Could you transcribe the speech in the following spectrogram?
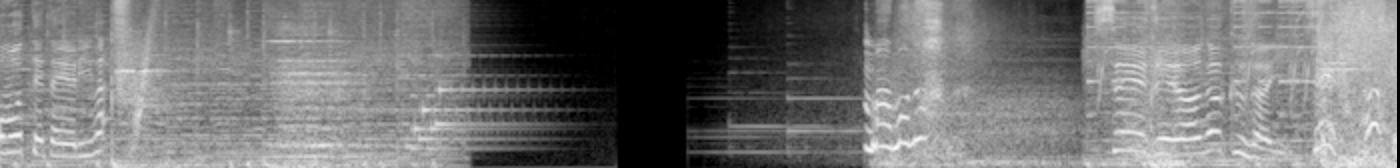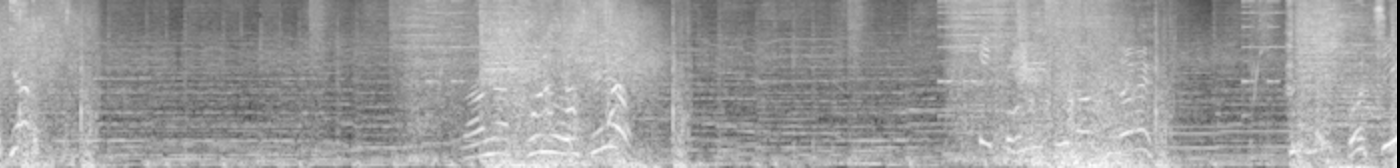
思ってたよりは。魔物。せいぜいあがくがいい。せはや我が剣を受けよ。なくなれ。落ちよ逃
